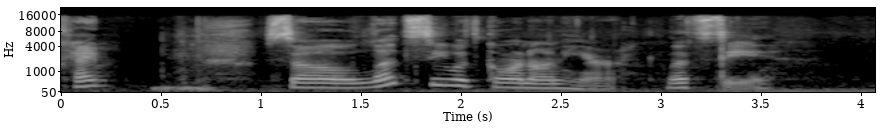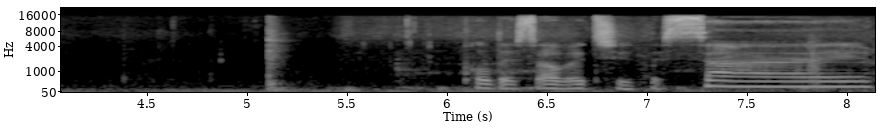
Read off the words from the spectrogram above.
Okay, so let's see what's going on here. Let's see. Pull this over to the side.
